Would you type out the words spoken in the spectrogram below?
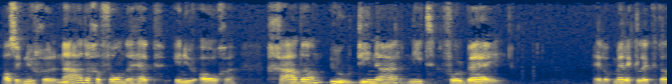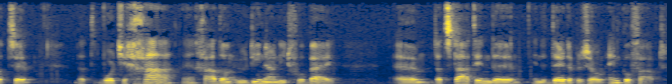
als ik nu genade gevonden heb in uw ogen, ga dan uw dienaar niet voorbij. Heel opmerkelijk dat, uh, dat woordje ga, hè, ga dan uw dienaar niet voorbij, uh, dat staat in de, in de derde persoon enkelvoud.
